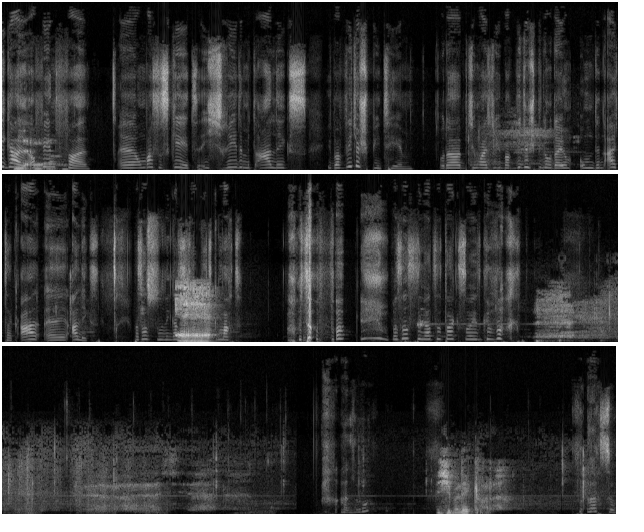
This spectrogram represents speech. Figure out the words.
egal, nee. auf jeden Fall. Äh, um was es geht. Ich rede mit Alex über Videospielthemen. Oder beziehungsweise über Videospiele oder um, um den Alltag. A äh, Alex, was hast du den ganzen Tag jetzt gemacht? What the fuck? Was hast du den ganzen Tag so jetzt gemacht? Hallo? Ich überlege gerade. Ach so.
